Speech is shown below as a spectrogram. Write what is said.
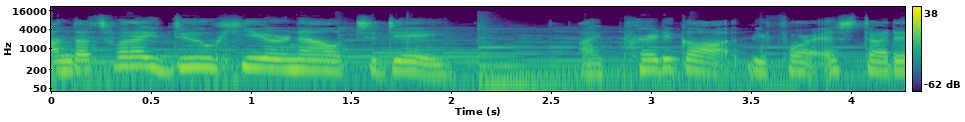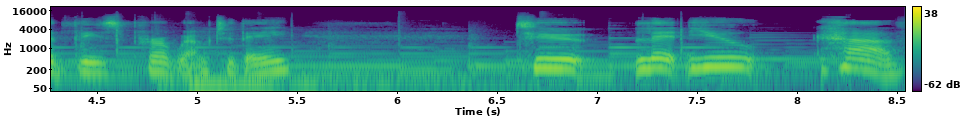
And that's what I do here now today. I pray to God before I started this program today to let you have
